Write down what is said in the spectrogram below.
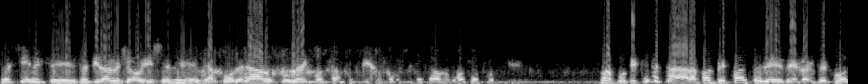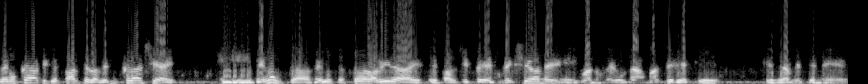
recién este, retirarme. Yo hice de, apoderado, estuve ahí contando bien cómo se contaban los votos porque bueno, porque está la parte parte de, de del juego parte de la democracia y, me gusta, me gusta. Toda la vida este, participé en elecciones y bueno, es una materia que, que realmente me,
